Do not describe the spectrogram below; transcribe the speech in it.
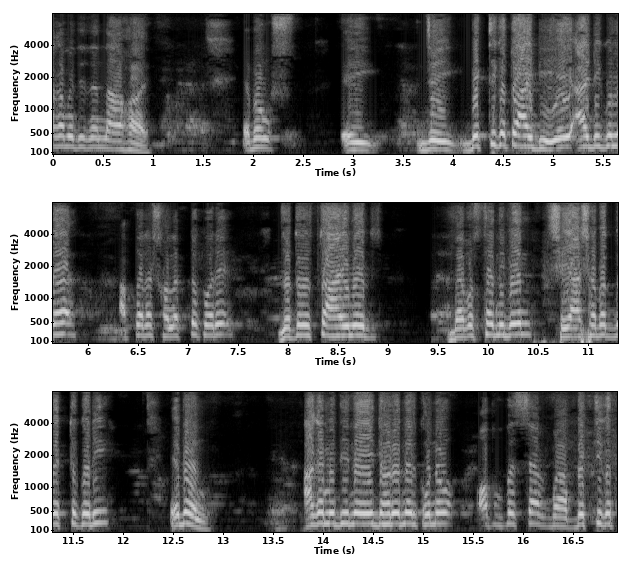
আগামী দিনে না হয়। এবং এই যে ব্যক্তিগত আইডি, এই আইডি গুলা আপনারা শনাক্ত করে যথাযথ আইনের ব্যবস্থা নেবেন, সেই আশাবাদ ব্যক্ত করি। এবং আগামী দিনে এই ধরনের কোনো অপপ্রচার বা ব্যক্তিগত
